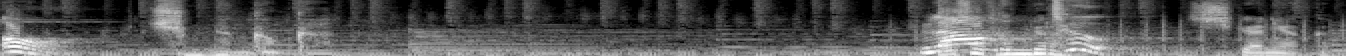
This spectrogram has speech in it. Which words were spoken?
KO 죽는 건가? 라운드 덤벼라. 2 시간이 아깝다.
